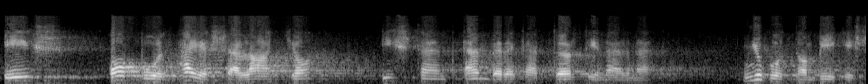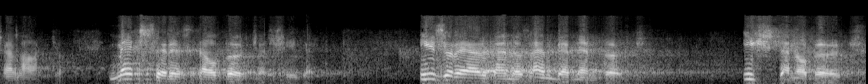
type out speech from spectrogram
és abból helyesen látja Istent, embereket, történelmet, nyugodtan, békésen látja. Megszerezte a bölcsességet. Izraelben az ember nem bölcs. Isten a bölcs.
